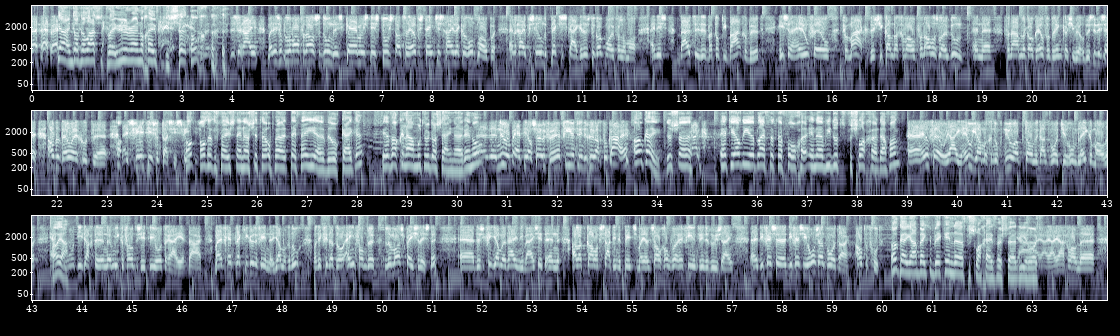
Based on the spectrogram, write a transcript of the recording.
ja, en dan de laatste twee uur nog eventjes, toch? dus dan ga je, maar er is op Le Mans van alles te doen. Er is kermis, er is toestand, er zijn heel veel steentjes. ga je lekker rondlopen. En dan ga je verschillende plekjes kijken. Dat is natuurlijk ook mooi van Le Mans. En is buiten de, wat op die baan gebeurt, is er heel veel vermaak. Dus je kan dan gewoon van alles leuk doen. En uh, voornamelijk ook heel veel drinken als je wil. Dus het is uh, altijd heel erg goed. Uh, oh. nee, het sfeertje is fantastisch. Sfeertje is altijd een feest. En als je het op tv wil kijken... Ja, welk kanaal moeten we dan zijn, uh? Uh, nu op RTL 7, 24 uur achter elkaar, hè? Oké, okay, dus uh, RTL die blijft het volgen. En wie doet het verslag daarvan? heel veel, ja. Heel jammer genoeg. Nu op toon ik aan het woord Jeroen Blekemolen. oh ja. Je hoort niet achter een microfoon te zitten, je hoort te rijden daar. Maar hij heeft geen plekje kunnen vinden. Jammer genoeg, want ik vind dat wel een van de Le Mans specialisten. dus ik vind het jammer dat hij er niet bij zit. En Alat Kalf staat in de pits, maar ja, het zal gewoon voor 24 uur zijn. diverse, diverse jongens aan het woord daar. Altijd goed. Oké, ja, een beetje blik in de verslaggevers uh, die je hoort. Ja, ja, ja, gewoon, uh,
